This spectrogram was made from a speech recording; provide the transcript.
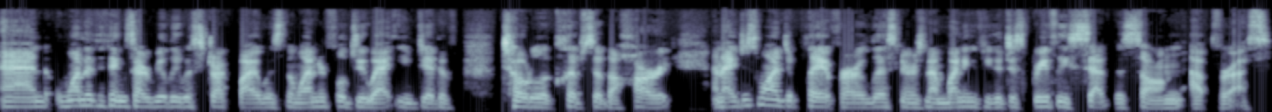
And one of the things I really was struck by was the wonderful duet you did of Total Eclipse of the Heart. And I just wanted to play it for our listeners. And I'm wondering if you could just briefly set the song up for us.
